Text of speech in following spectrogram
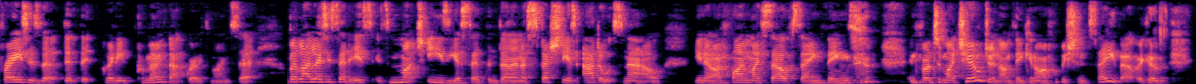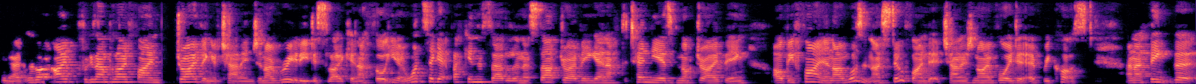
phrases that that, that really promote that growth mindset. But like Leslie said, it's, it's much easier said than done. And especially as adults now, you know, I find myself saying things in front of my children. I'm thinking, oh, I probably shouldn't say that because, you know, I, for example, I find driving a challenge and I really dislike it. And I thought, you know, once I get back in the saddle and I start driving again after 10 years of not driving, I'll be fine. And I wasn't. I still find it a challenge and I avoid it at every cost. And I think that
